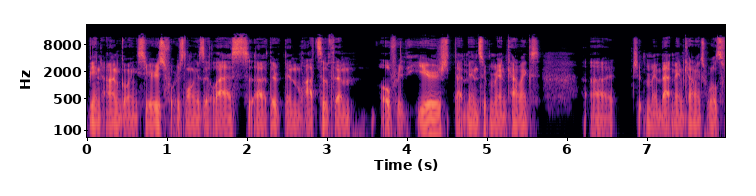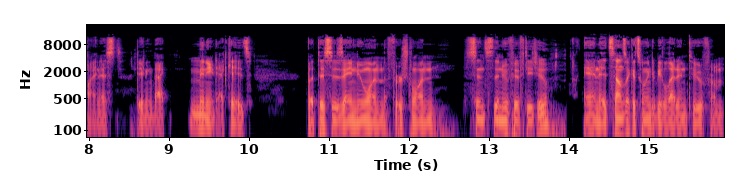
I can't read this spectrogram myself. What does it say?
be an ongoing series for as long as it lasts. Uh, there have been lots of them over the years Batman, Superman comics, uh, Superman, Batman comics, World's Finest, dating back many decades. But this is a new one, the first one since the new 52. And it sounds like it's going to be led into from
